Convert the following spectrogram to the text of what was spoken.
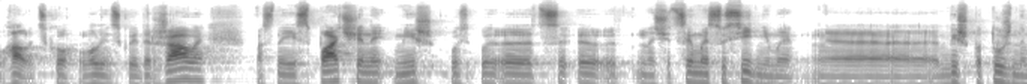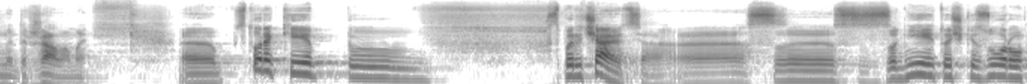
Галицько-Волинської держави, власне, її спадщини між е, е, цими сусідніми е, більш потужними державами. Історики сперечаються. З, однієї точки зору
